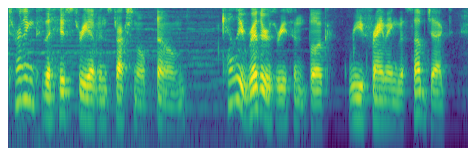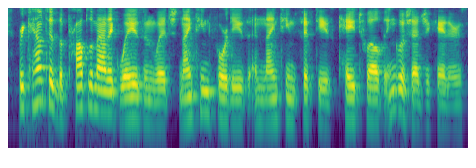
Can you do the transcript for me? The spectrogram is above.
Turning to the history of instructional film, Kelly Ritter's recent book, Reframing the Subject, recounted the problematic ways in which 1940s and 1950s K-12 English educators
